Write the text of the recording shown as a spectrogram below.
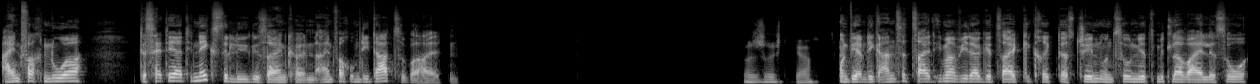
Einfach nur, das hätte ja die nächste Lüge sein können, einfach um die da zu behalten. Das ist richtig, ja. Und wir haben die ganze Zeit immer wieder gezeigt gekriegt, dass Jin und Sun jetzt mittlerweile so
